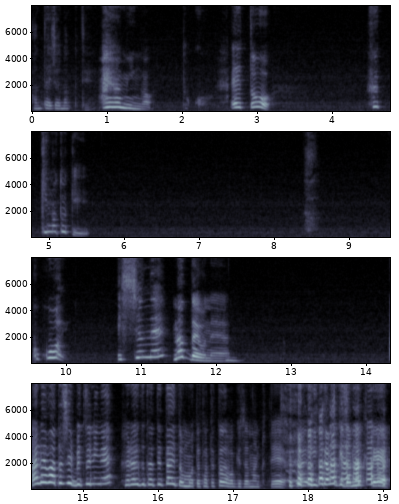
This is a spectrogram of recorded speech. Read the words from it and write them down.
反対じゃなくて？はやみんが。どこ？えっと復帰の時。ここ一瞬なったよね、うん。あれは私別にねフラグ立てたいと思って立てたわけじゃなくてあ行ったわけじゃなくて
